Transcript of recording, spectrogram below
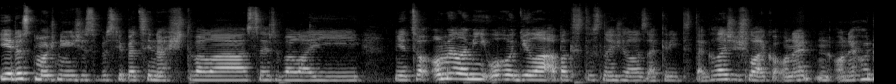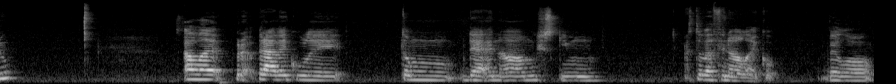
je dost možný, že se prostě Peci naštvala, seřvala jí, něco omylem jí uhodila a pak se to snažila zakrýt takhle, že šlo jako o, ne, o nehodu. Ale pr- právě kvůli tomu DNA mužskému to ve finále jako bylo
